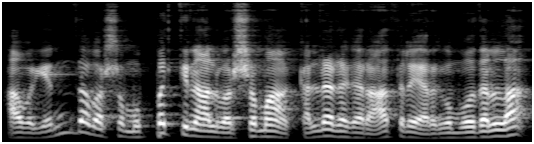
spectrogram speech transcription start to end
அவர் எந்த வருஷம் முப்பத்தி நாலு வருஷமாக கல்லழகர் ஆற்றுல இறங்கும் போதெல்லாம்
